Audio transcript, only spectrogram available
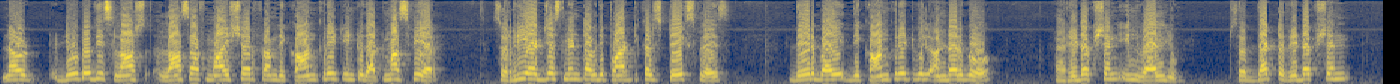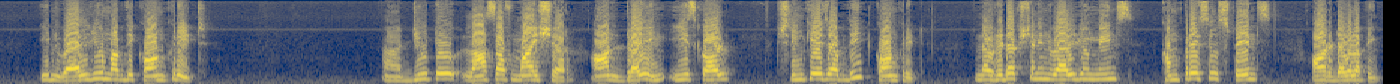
Now due to this loss, loss of moisture from the concrete into the atmosphere so readjustment of the particles takes place thereby the concrete will undergo a reduction in volume. So that reduction in volume of the concrete uh, due to loss of moisture on drying is called shrinkage of the concrete. Now reduction in volume means compressive strains are developing.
